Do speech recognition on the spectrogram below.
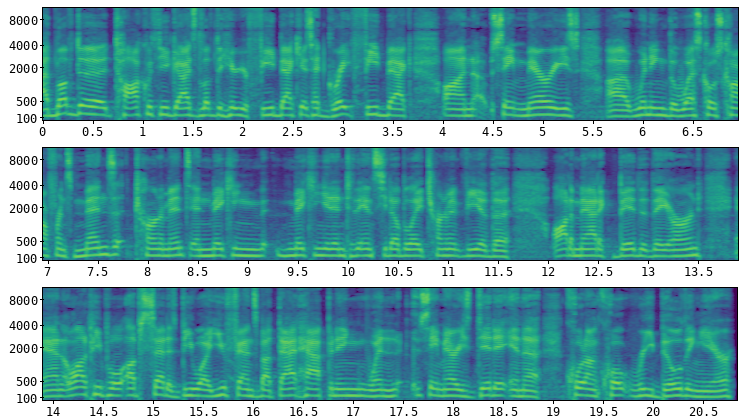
I'd love to talk with you guys. Love to hear your feedback. You guys had great feedback on St. Mary's uh, winning the West Coast Conference men's tournament and making making it into the NCAA tournament via the automatic bid that they earned. And a lot of people upset as BYU fans about that happening when St. Mary's did it in a quote unquote rebuilding year.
